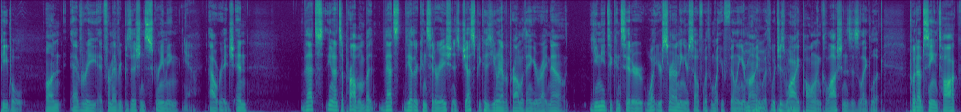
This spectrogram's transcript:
people on every from every position screaming yeah. outrage. And that's you know it's a problem but that's the other consideration is just because you don't have a problem with anger right now you need to consider what you're surrounding yourself with and what you're filling your mind with which is why paul in colossians is like look put obscene talk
